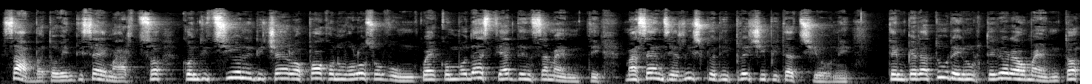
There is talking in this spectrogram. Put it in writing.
Sabato 26 marzo, condizioni di cielo poco nuvoloso ovunque, con modesti addensamenti, ma senza il rischio di precipitazioni. Temperature in ulteriore aumento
